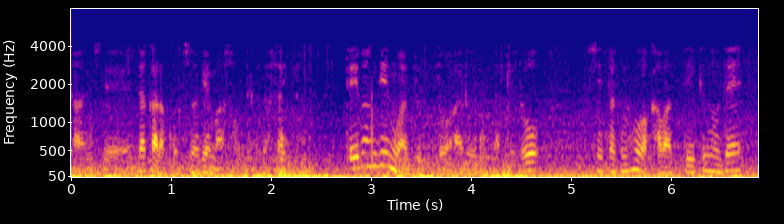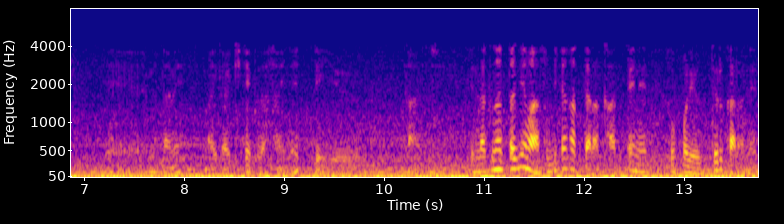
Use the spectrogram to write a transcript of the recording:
感じでだからこっちのゲーム遊んでください。定番ゲームはずっとあるんだけど新作の方は変わっていくので、えー、またね毎回来てくださいねっていう感じ。でなくなったゲーム遊びたかったら買ってねそこで売ってるからねっ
